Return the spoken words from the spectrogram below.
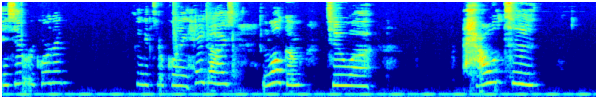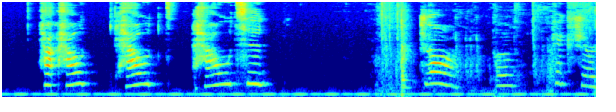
Is it recording? I think it's recording. Hey guys, welcome to uh how to how how how how to draw a picture.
